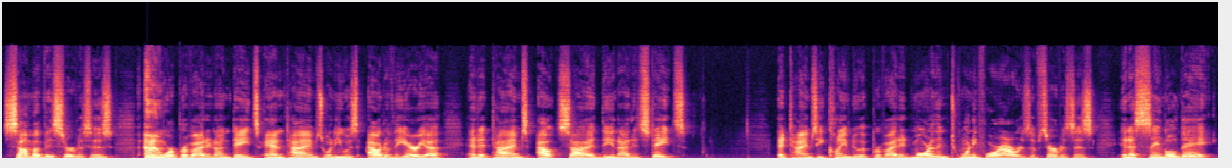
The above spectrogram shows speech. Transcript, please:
some of his services were provided on dates and times when he was out of the area and at times outside the United States. At times, he claimed to have provided more than 24 hours of services in a single day,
